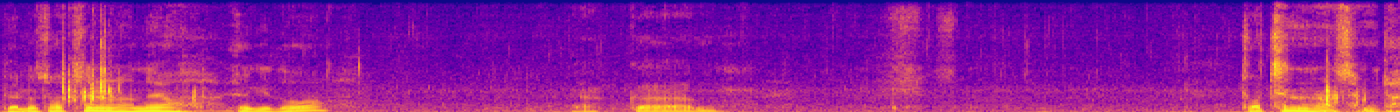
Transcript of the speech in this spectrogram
별로 좋지는 않네요. 여기도 약간 좋지는 않습니다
